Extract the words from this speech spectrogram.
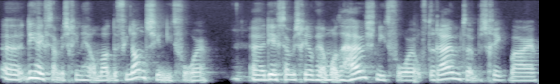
uh, die heeft daar misschien helemaal de financiën niet voor. Uh, die heeft daar misschien ook helemaal het huis niet voor of de ruimte beschikbaar.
